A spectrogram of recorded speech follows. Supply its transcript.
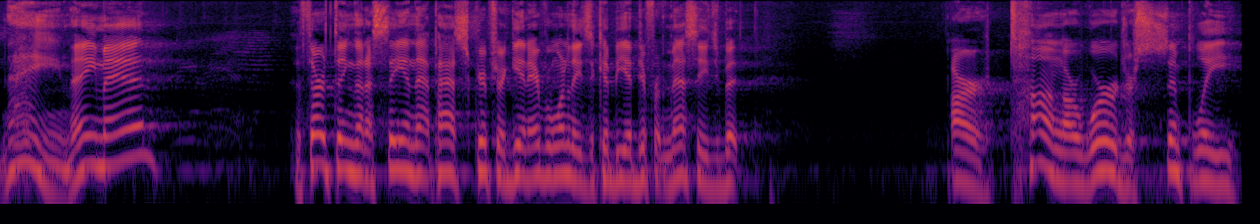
name, amen. The third thing that I see in that passage of scripture, again, every one of these, it could be a different message, but our tongue, our words are simply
